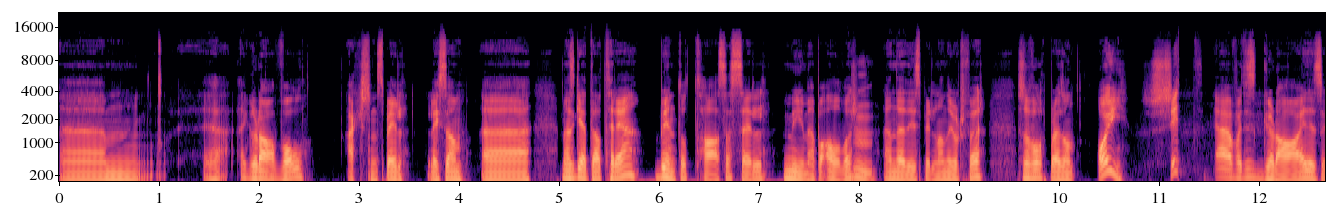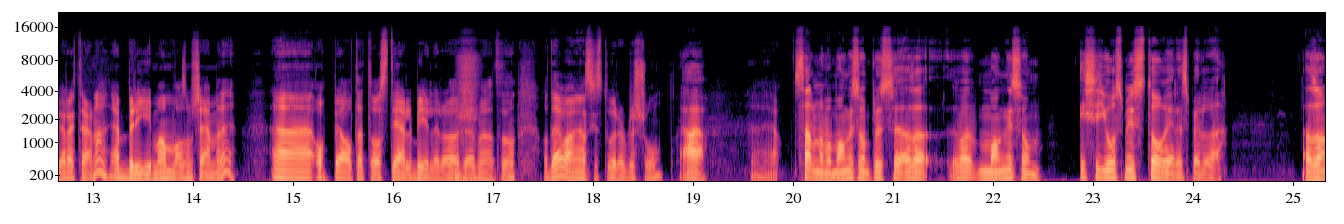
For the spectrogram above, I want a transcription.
eh, gladvold actionspill, liksom. Eh, mens GTA 3 begynte å ta seg selv mye mer på alvor Mm. enn det de spillene hadde gjort før. Så folk ble sånn Oi, shit! Jeg er jo faktisk glad i disse karakterene. Jeg bryr meg om hva som skjer med dem. Eh, Oppi alt dette å stjele biler og det Og det var en ganske stor revolusjon. Ja, ja. Ja. Selv om det var mange som plutselig Altså, det var mange som ikke gjorde så mye story i det spillet der. Altså,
